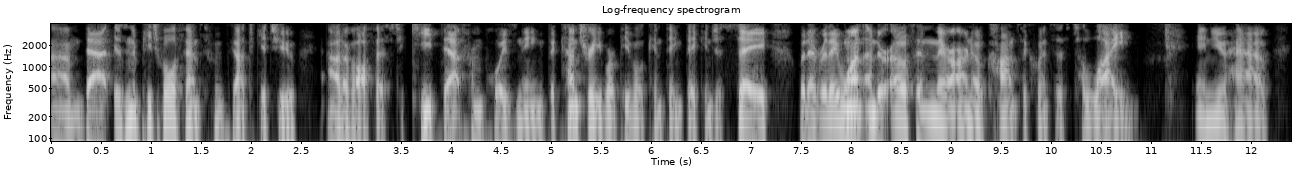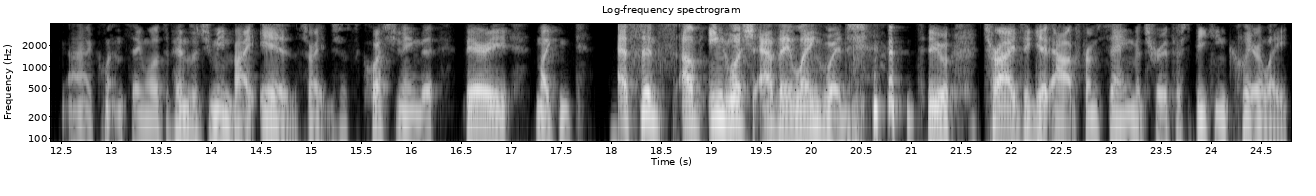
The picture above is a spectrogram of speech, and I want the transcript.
um, that is an impeachable offense. We've got to get you out of office to keep that from poisoning the country where people can think they can just say whatever they want under oath and there are no consequences to lying. And you have uh, Clinton saying, well, it depends what you mean by is, right? Just questioning the very like essence of English as a language to try to get out from saying the truth or speaking clearly.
